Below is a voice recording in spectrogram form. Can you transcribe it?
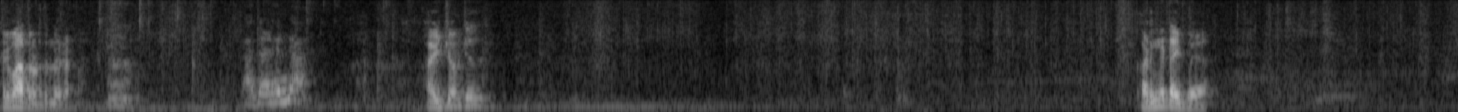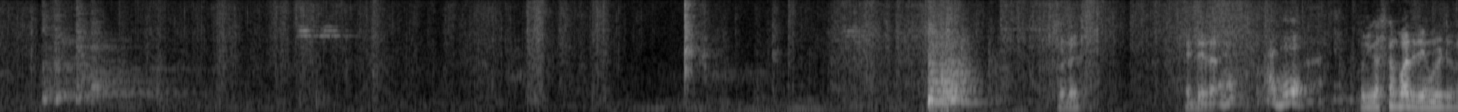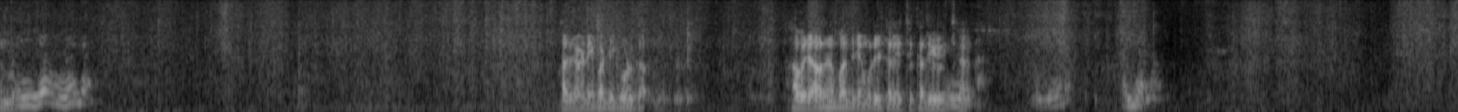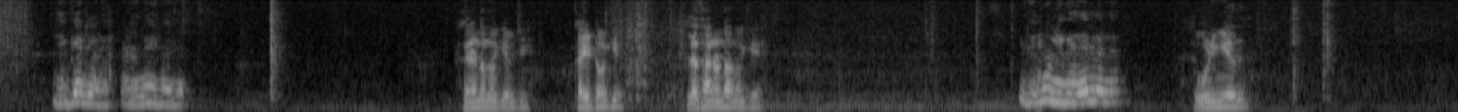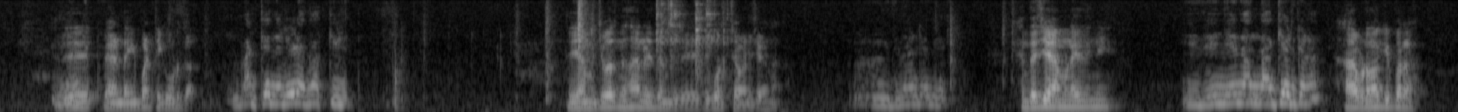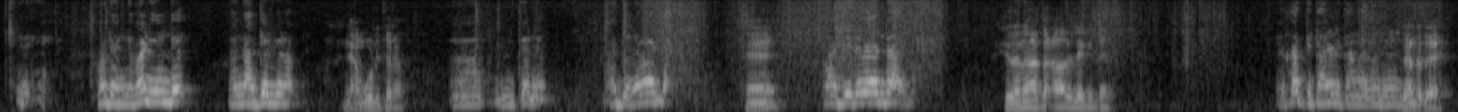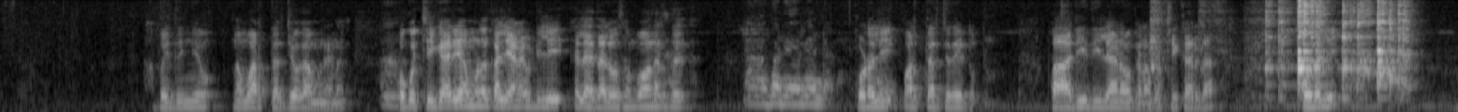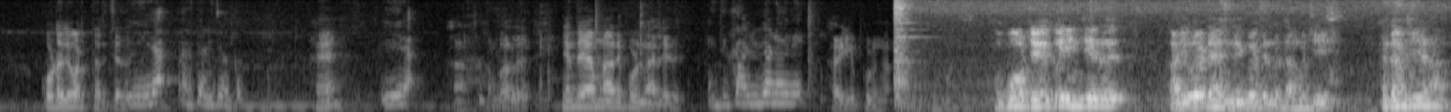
ഒരു പാത്രം എടുത്തിട്ട് വരാം. പത്രം എടുത്തിട്ടുണ്ടോ അഴിച്ചു. കടുങ്ങിട്ടായി പോയാ ഇവിടെ ഒരു കഷ്ണം പാതിരയും കൂടി ഇട്ടിട്ടുണ്ട്. അയ്യോ ഇങ്ങോട്ട് അതിന് വേണമെങ്കിൽ പട്ടിക്ക് കൊടുക്കാം. അവരവരുടെ പതിനും കൂടി ഇട്ട കറി ചോദിച്ചാൽ കല്യാണം നീ കല്യാണം വേണം നീ കല്യാണം എങ്ങനെയുണ്ടോ നോക്കിയാ മച്ചി കൈയിട്ട് നോക്കിയേ? എല്ലാ സാധനം ഉണ്ടാ നോക്കിയേ? ഇത് പുഴുങ്ങിയതല്ലല്ലോ. പുഴുങ്ങിയത്? ഇത് വേണ്ടെങ്കിൽ പട്ടിക്ക് കൊടുക്കാം. പട്ടി എന്നിട്ട് ഇവിടെ കക്കിയിടും ഇത് അമ്മച്ചി പറഞ്ഞ സാധനം ഇതുണ്ട്. ഇത് കുറച്ചാ ആ, ഇത് വേണ്ടത് എന്താ ചെയ്യാൻ പോണേ ഇതിന് ഇത് ഇനി നന്നാക്കി എടുക്കണം. അവിടെ നോക്കി പറ. ഉടനെ പണിയുണ്ട്. നന്നാക്കി എടുക്കണം. ഞാൻ കൂടി തരാം. ആ പതിര വേണ്ട. ഏ? പതിര വേണ്ട. ഇതന്നെ ആ ക- അതിലേക്കിട്ടെ? കത്തിക്കാൻ എടുക്കാൻ കഴിയുന്നത് വേണ്ടതേ അപ്പോൾ ഇത് ഇനി നമ്മൾ വറുത്തരച്ച് വെക്കാൻ പോണാണ്. അപ്പോൾ കൊച്ചിക്കാർ നമ്മൾ കല്യാണ വീട്ടിൽ അല്ലേ തലേദിവസം പോകാൻ നേരത്ത് കുടലി വറുത്തരച്ചത് കിട്ടും. അപ്പോൾ ആ രീതിയിലാണ് വെക്കണം കൊച്ചിക്കാരുടെ. കുടലി കുടൽ വറുത്തരച്ചത് ായിട്ട് വറുത്തടിച്ച് വെക്കും. ഏ? തീര ആ അപ്പോൾ അത് ഞാൻ എന്താ നമ്മൾ ആദ്യം പുഴുങ്ങാല്ലേ ഇത് ഇത് കഴുകണവര്. കഴുകി പുഴുങ്ങാം. പോട്ടിയൊക്കെ ക്ലീൻ ചെയ്ത് അടിപൊളിയായിട്ട് അരിഞ്ഞേക്ക് വെച്ചിട്ടുണ്ട് അമ്മച്ചി. എന്താ ചെയ്യണം?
